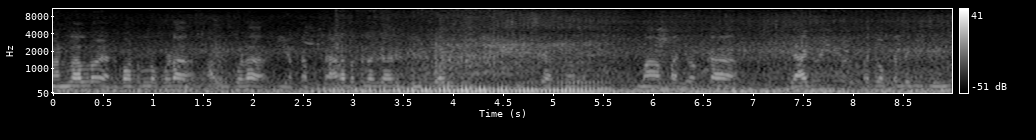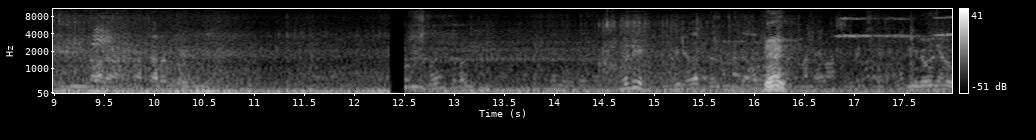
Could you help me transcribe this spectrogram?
మండలాల్లో హెడ్ క్వార్టర్లో కూడా ఆవిడ కూడా ఈ యొక్క పేరాబత్తుల గారి గెలుపుకోవడం కృషి చేస్తున్నారు. మా ప్రతి ఒక్క గ్రాడ్యుయేట్ ప్రతి ఒక్కరి దగ్గరికి వెళ్ళి దీని ద్వారా ప్రచారం చేయడం జరిగింది. ఈరోజు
